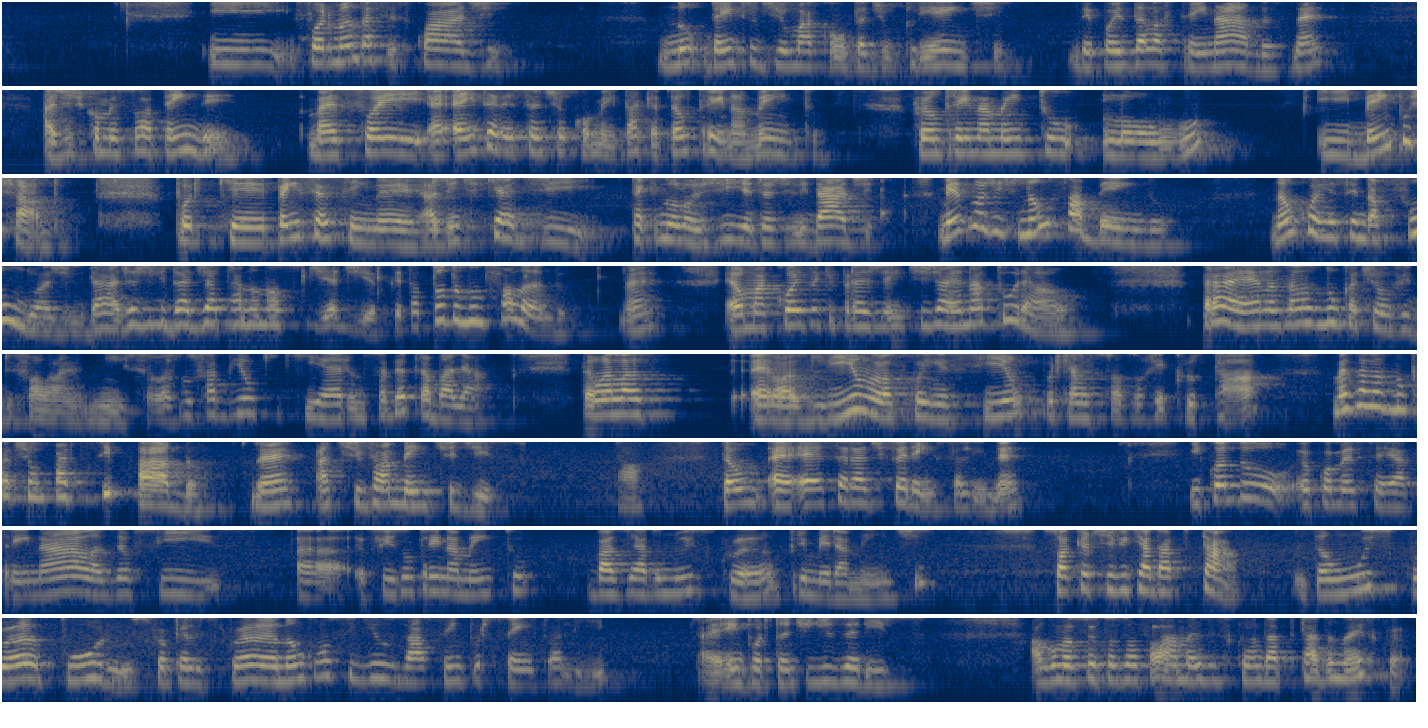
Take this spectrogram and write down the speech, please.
E formando essa squad no, dentro de uma conta de um cliente, depois delas treinadas, né? A gente começou a atender. Mas foi é, é interessante eu comentar que até o treinamento foi um treinamento longo e bem puxado. Porque pense assim, né? A gente que é de tecnologia, de agilidade, mesmo a gente não sabendo não conhecendo a fundo a agilidade, a agilidade já está no nosso dia a dia, porque está todo mundo falando, né? É uma coisa que para a gente já é natural. Para elas, elas nunca tinham ouvido falar nisso, elas não sabiam o que, que era, não sabiam trabalhar. Então, elas, elas liam, elas conheciam, porque elas precisavam recrutar, mas elas nunca tinham participado, né, ativamente disso, tá? Então, é, essa era a diferença ali, né? E quando eu comecei a treiná-las, eu fiz uh, eu fiz um treinamento baseado no Scrum, primeiramente, só que eu tive que adaptar. Então, o Scrum puro, o Scrum pelo Scrum, eu não consegui usar 100% ali. É importante dizer isso. Algumas pessoas vão falar, ah, mas Scrum adaptado não é Scrum.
